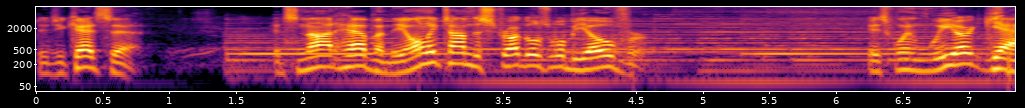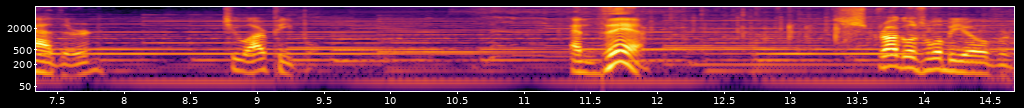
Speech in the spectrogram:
Did you catch that? It's not heaven. The only time the struggles will be over is when we are gathered to our people. And then struggles will be over. We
